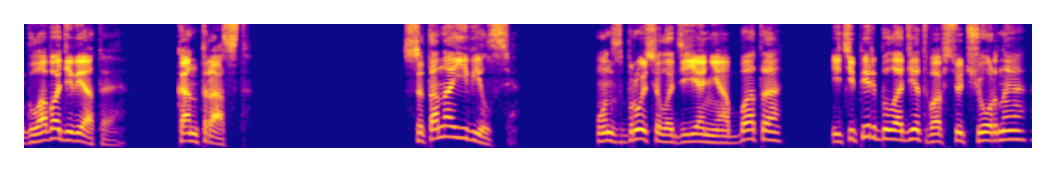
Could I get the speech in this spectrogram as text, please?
Глава 9. Контраст. Сатана явился. Он сбросил одеяние аббата и теперь был одет во все черное,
